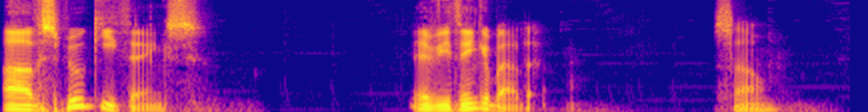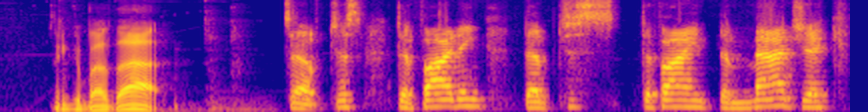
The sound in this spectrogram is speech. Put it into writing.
of spooky things. If you think about it, so think about that. So just dividing the just dividing the magic.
